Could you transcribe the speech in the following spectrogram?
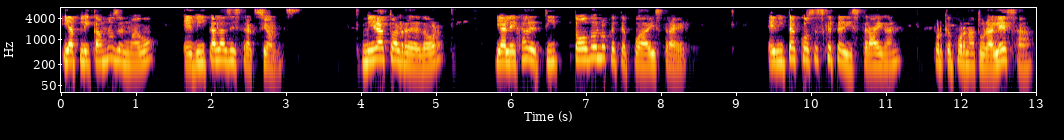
Y aplicamos de nuevo Evita las distracciones. Mira a tu alrededor y aleja de ti todo lo que te pueda distraer. Evita cosas que te distraigan porque por naturaleza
